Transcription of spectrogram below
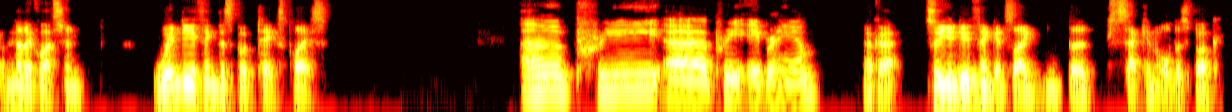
another question: When do you think this book takes place? Um, pre uh pre Abraham. Okay, so you do Mhm. think it's like the second oldest book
